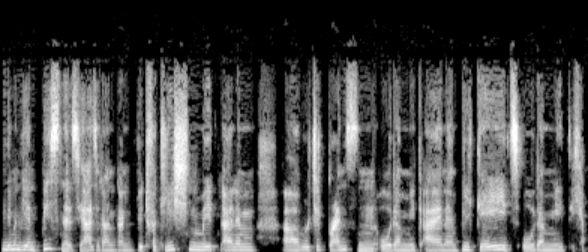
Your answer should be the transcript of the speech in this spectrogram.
nehmen wir ein Business, ja, also dann, dann wird verglichen mit einem äh, Richard Branson oder mit einem Bill Gates oder mit, ich habe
